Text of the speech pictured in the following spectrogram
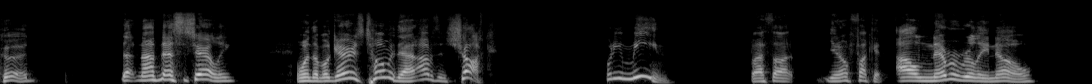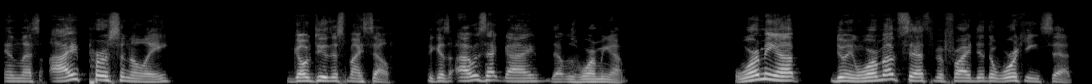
Could. Not necessarily. And when the Bulgarians told me that, I was in shock. What do you mean? But I thought, you know, fuck it. I'll never really know unless I personally go do this myself because I was that guy that was warming up. Warming up, doing warm up sets before I did the working set.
